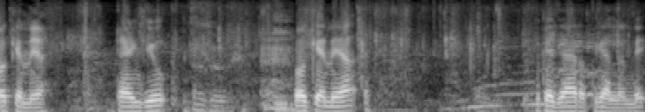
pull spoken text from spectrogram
ఓకే అన్నయ్య. థ్యాంక్ యూ ఓకే అన్నయ్య. ఓకే జాగ్రత్తగా వెళ్ళండి.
